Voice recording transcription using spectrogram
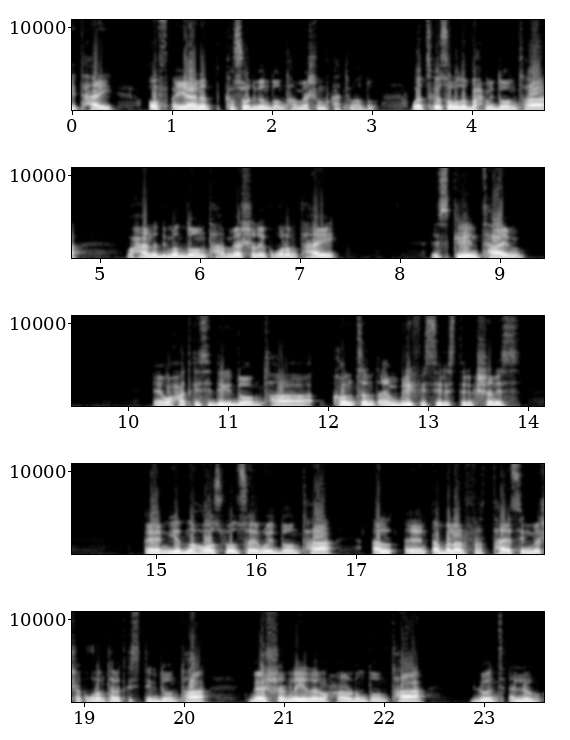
ii tahay off ayaanad ka soo dhigan doontaa meeshan markaad timaado waad iska soo wada baxmi doontaa waxaana dhiman doontaa meeshan ay ku qoran tahay screen time waxaad ka sii degi doontaa content and privacy restrictions iyadna hoos baad u soo doontaa apple advertising meesha ku qoran tahay baad ka sii degi doontaa. Meeshana iyadana waxaad odhan doontaa don't allow.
